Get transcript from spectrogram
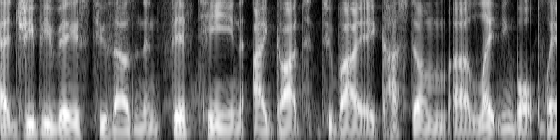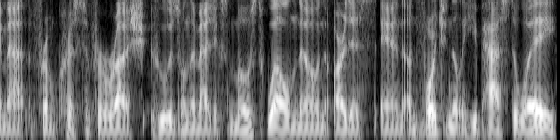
At GP Vegas 2015, I got to buy a custom uh, lightning bolt playmat from Christopher Rush, who is one of Magic's most well-known artists. And unfortunately, he passed away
